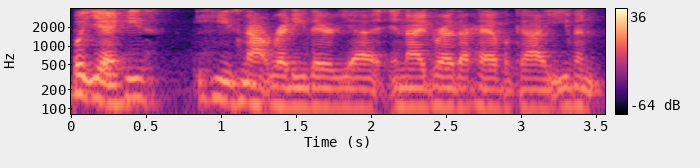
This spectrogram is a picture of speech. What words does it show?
but yeah, he's he's not ready there yet, and I'd rather have a guy even.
